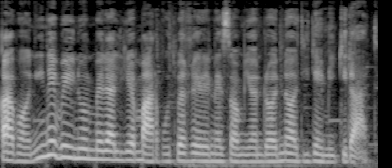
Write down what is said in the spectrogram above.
قوانین بین المللی مربوط به غیر نظامیان را نادیده می‌گیرد.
